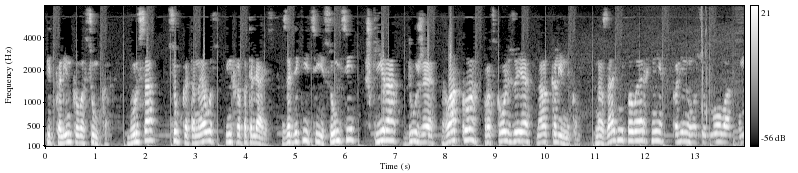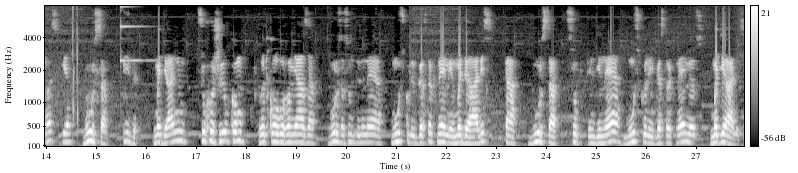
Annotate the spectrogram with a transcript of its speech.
підколінкова сумка бурса субкатанеус інфрапателяріс. Завдяки цій сумці шкіра дуже гладко проскользує над колінником. На задній поверхні колінного суглова у нас є бурса під медіальним сухожилком литкового м'яза, бурса субтендінея мускулі гастрокнемії медіаліс та бурса субтендінея мускулі гастрокнеміус медіаліс.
